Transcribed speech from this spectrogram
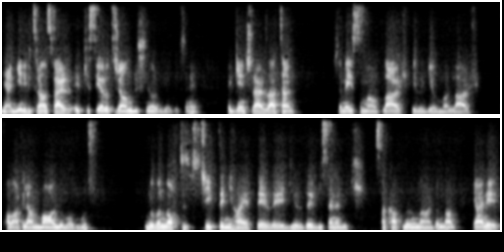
yani yeni bir transfer etkisi yaratacağını düşünüyorum gelecek sene. Ve gençler zaten işte Mason Mount'lar, Billy Gilmore'lar falan filan malumumuz. Ruben Loftus-Cheek de nihayet devreye girdi bir senelik sakatlığının ardından. Yani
